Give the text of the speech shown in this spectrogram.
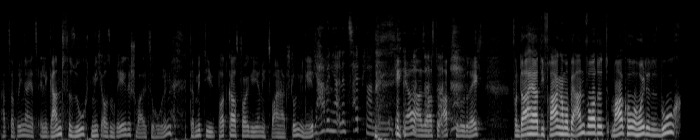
hat Sabrina jetzt elegant versucht, mich aus dem Redeschwall zu holen, damit die Podcast-Folge hier nicht zweieinhalb Stunden geht. Wir haben ja einen Zeitplan. ja, also hast du absolut recht. Von daher, die Fragen haben wir beantwortet. Marco holte das Buch.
